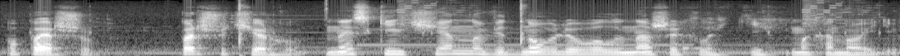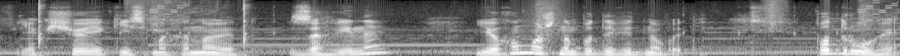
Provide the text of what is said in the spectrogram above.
по-перше, в першу чергу, нескінченно відновлювали наших легких механоїдів. Якщо якийсь механоїд загине, його можна буде відновити. По-друге,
